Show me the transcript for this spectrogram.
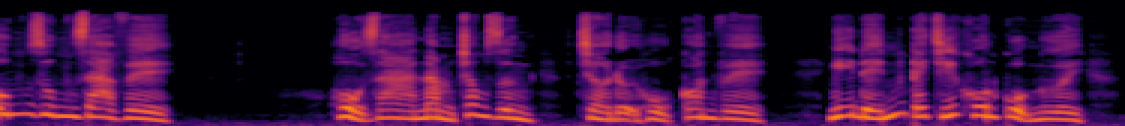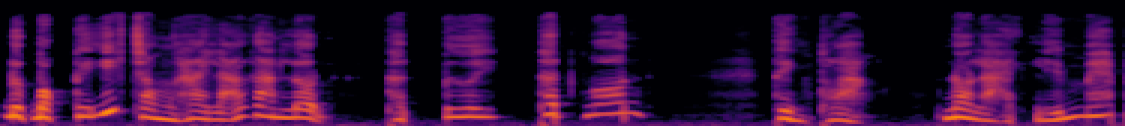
ung dung ra về. Hổ già nằm trong rừng chờ đợi hổ con về, nghĩ đến cái trí khôn của người được bọc kỹ trong hai lá gan lợn, thật tươi, thật ngon. Thỉnh thoảng, nó lại liếm mép.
